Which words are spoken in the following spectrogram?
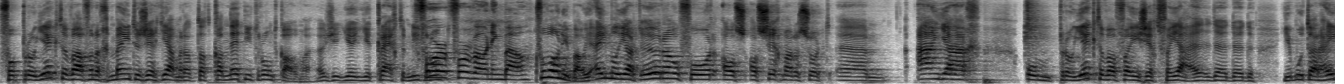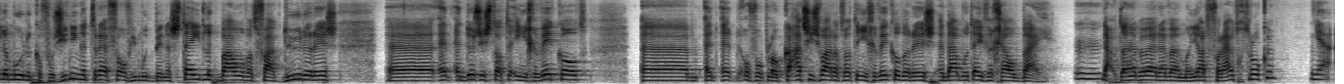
Voor projecten waarvan de gemeente zegt: ja, maar dat, dat kan net niet rondkomen. Dus je, je, je krijgt hem niet voor, rond. voor woningbouw. Voor woningbouw. Ja, 1 miljard euro voor als, als zeg maar een soort um, aanjaag om projecten waarvan je zegt van ja, de, de, de, je moet daar hele moeilijke voorzieningen treffen. Of je moet binnenstedelijk bouwen, wat vaak duurder is. Uh, en, en dus is dat te ingewikkeld. Uh, en, en, of op locaties waar het wat ingewikkelder is. En daar moet even geld bij. Mm -hmm. Nou, dan hebben wij daar een miljard voor uitgetrokken. Ja.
